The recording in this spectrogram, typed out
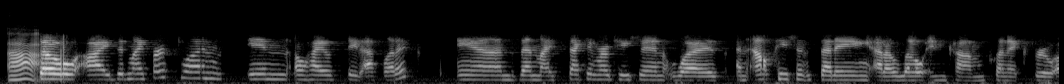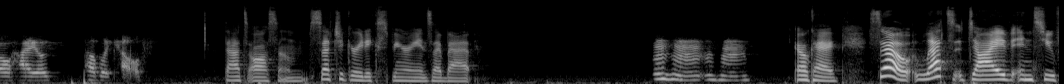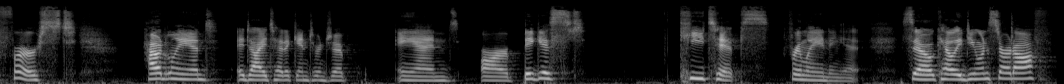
Ah. So I did my first one in Ohio State Athletics, and then my second rotation was an outpatient setting at a low income clinic through Ohio Public Health. That's awesome. Such a great experience, I bet. Mhm, mhm. Okay. So, let's dive into first how to land a dietetic internship and our biggest key tips for landing it. So, Kelly, do you want to start off?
